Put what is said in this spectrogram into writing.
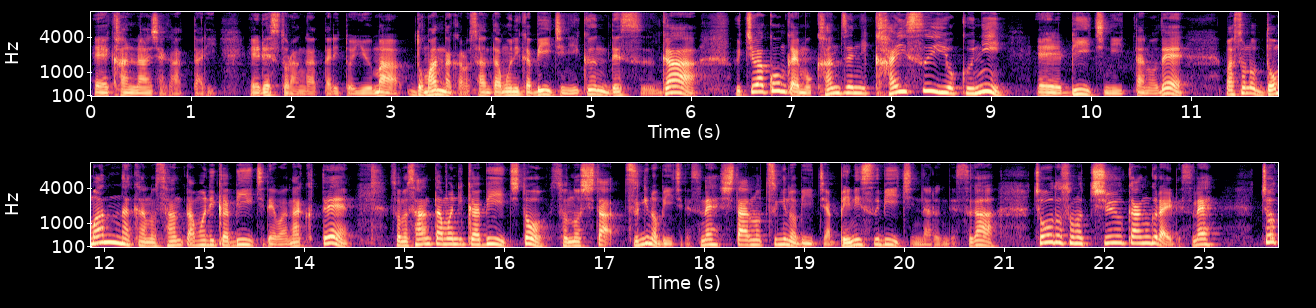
えー観覧車があったりレストランがあったりという、まあ、ど真ん中のサンタモニカビーチに行くんですがうちは今回も完全に海水浴に、えービーチに行ったので、まあ、そのど真ん中のサンタモニカビーチではなくてそのサンタモニカビーチとその下次のビーチですね。下の次のビーチはベニスビーチになるんですがちょうどその中間ぐらいですね。ちょっ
